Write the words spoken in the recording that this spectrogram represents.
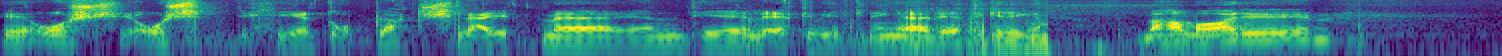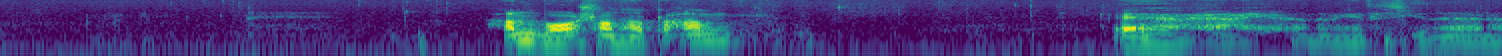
Eh, Eh, og, og, helt opplagt sleit med en del ettervirkninger etter krigen. Men han var eh, Han var sånn at han eh, si her,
